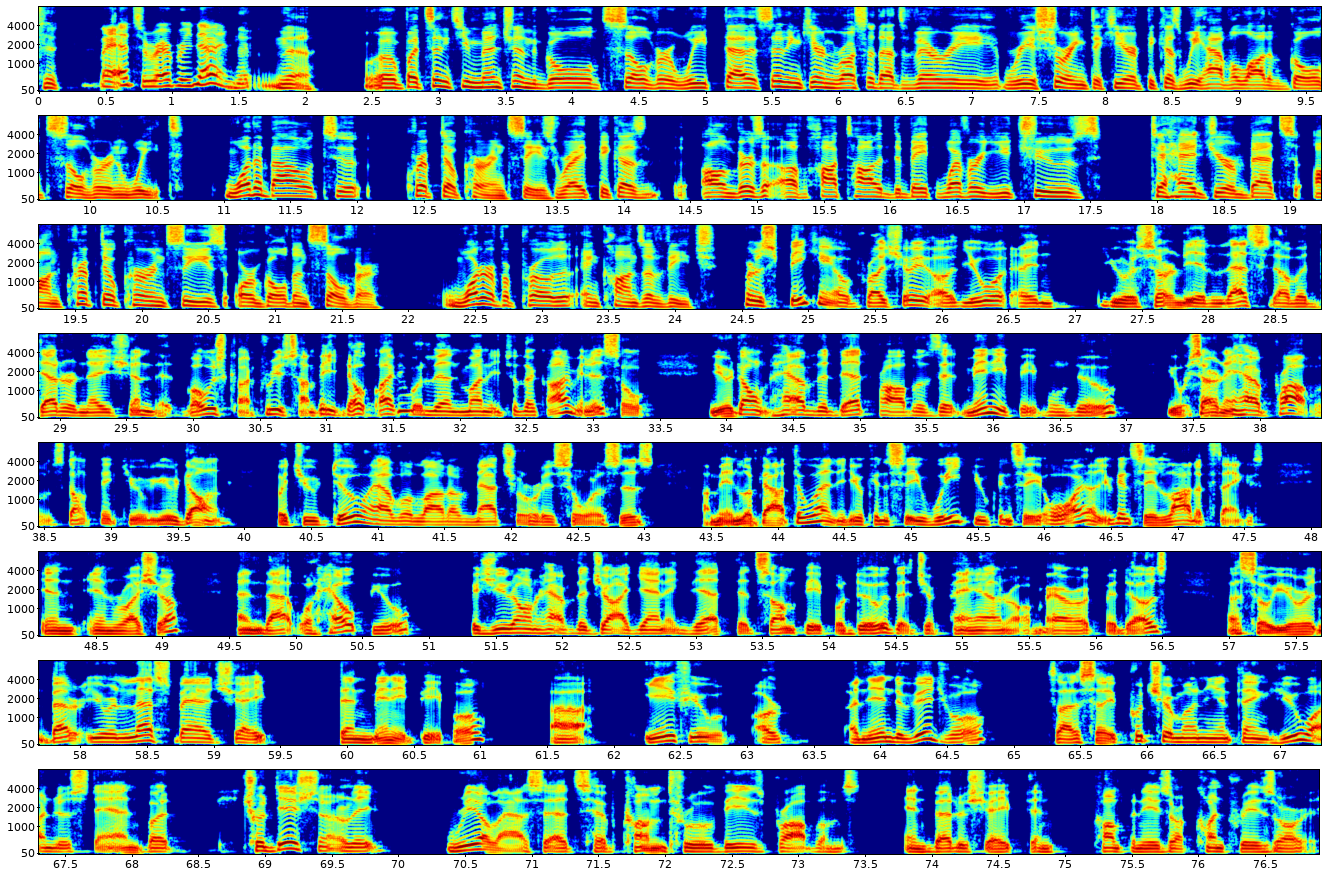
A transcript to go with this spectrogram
I answer every day. No. Well, but since you mentioned gold, silver, wheat, that is sitting here in Russia, that's very reassuring to hear because we have a lot of gold, silver, and wheat. What about uh, cryptocurrencies, right? Because uh, there's a, a hot debate whether you choose to hedge your bets on cryptocurrencies or gold and silver. What are the pros and cons of each? Well, speaking of Russia, uh, you and you are certainly less of a debtor nation than most countries. I mean, nobody would lend money to the communists, so you don't have the debt problems that many people do. You certainly have problems. Don't think you you don't, but you do have a lot of natural resources. I mean, look out the window. You can see wheat, you can see oil, you can see a lot of things in in Russia, and that will help you because you don't have the gigantic debt that some people do, that Japan or America does. Uh, so you're in better, you're in less bad shape than many people. Uh, if you are an individual, so I say, put your money in things you understand. But traditionally, real assets have come through these problems in better shape than companies or countries or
